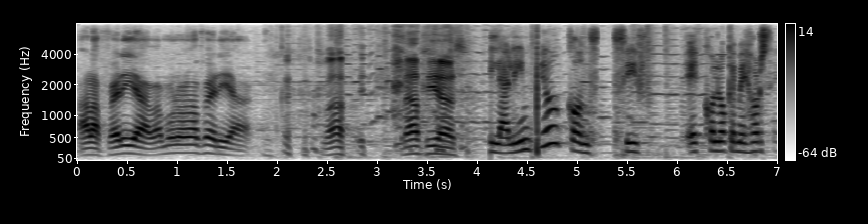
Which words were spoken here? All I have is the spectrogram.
a la feria, vámonos a la feria. gracias. Y la limpio con CIF, es con lo que mejor se...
